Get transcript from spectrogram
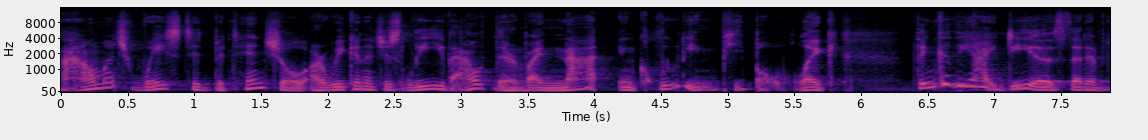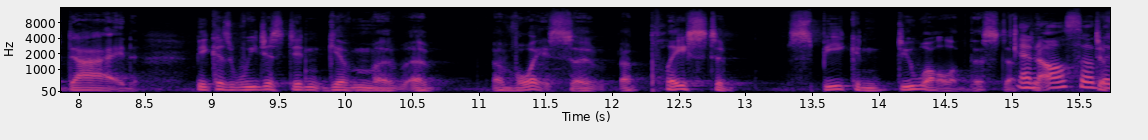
how much wasted potential are we going to just leave out there by not including people? Like think of the ideas that have died because we just didn't give them a, a, a voice, a, a place to speak and do all of this stuff. and To- also to the,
